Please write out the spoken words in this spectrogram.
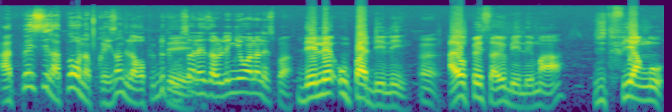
apesi rapport na président de la république mosala na eza lolenge wana n'est-ce pas? Délai ou pas délai? Hein. ayopesa yo belema justifie yango.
